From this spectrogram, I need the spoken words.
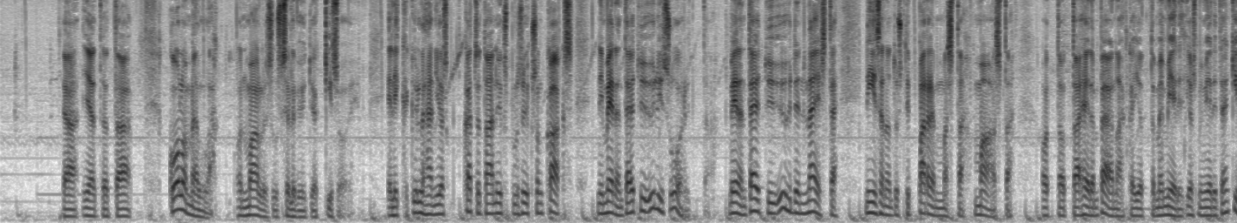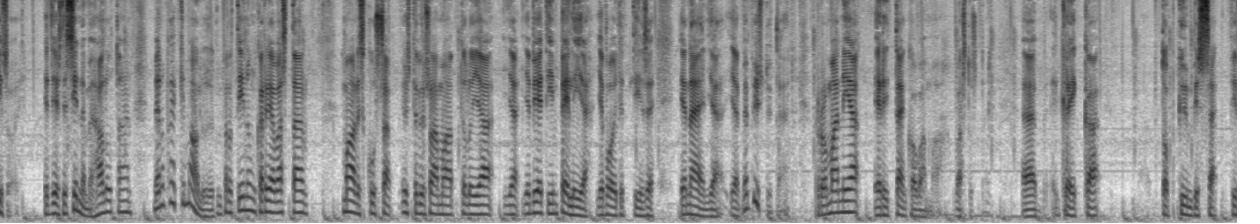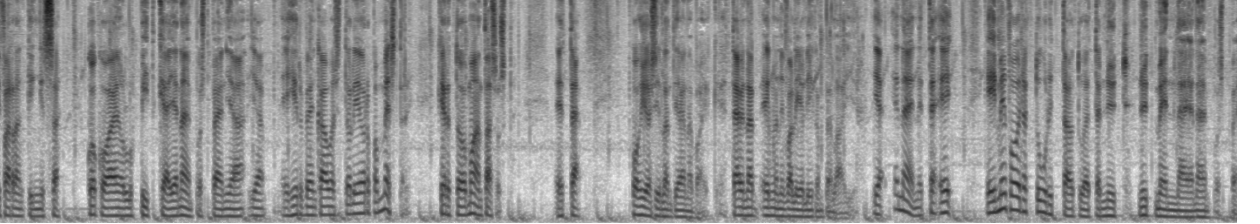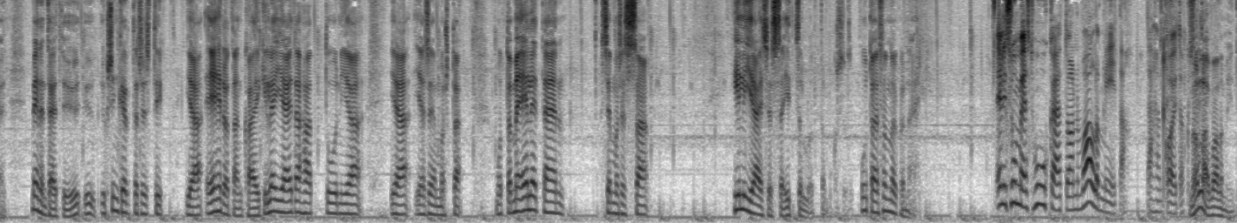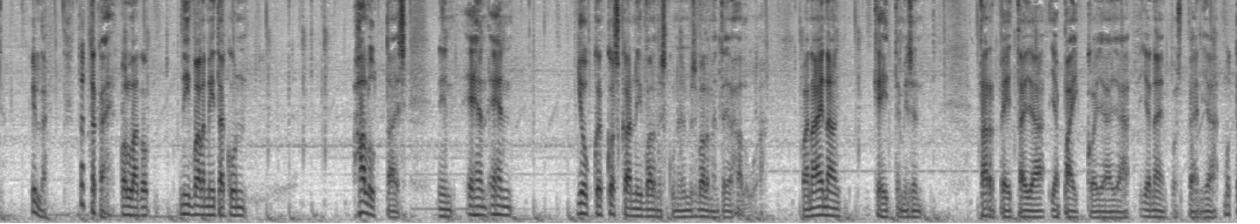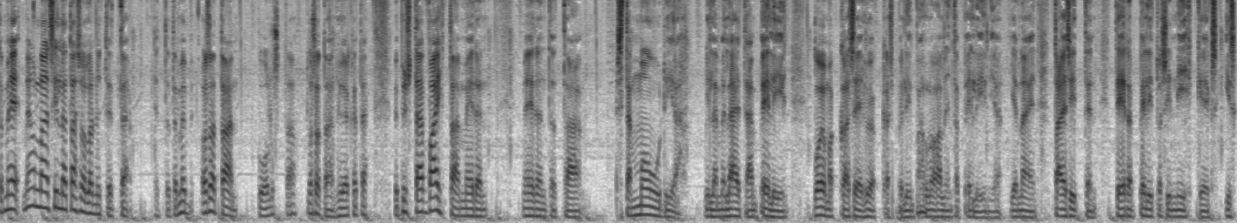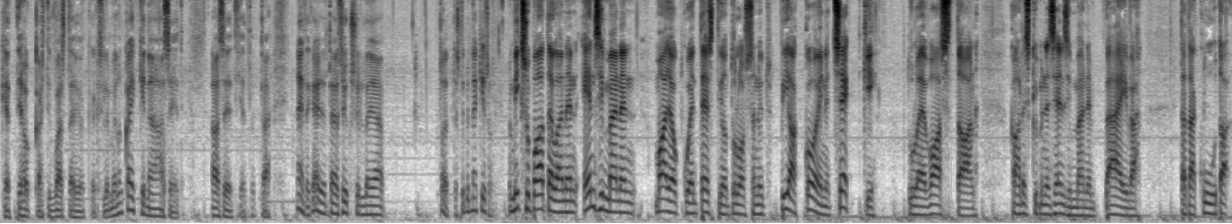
Ja, ja tota, kolmella on mahdollisuus selviytyä kisoihin. Eli kyllähän jos katsotaan 1 plus 1 on 2, niin meidän täytyy ylisuorittaa. Meidän täytyy yhden näistä niin sanotusti paremmasta maasta ottaa, ottaa heidän päänahka, jotta me mietit, jos me mietitään kisoihin. Ja tietysti sinne me halutaan. Meillä on kaikki mahdollisuudet. Me pelattiin Unkaria vastaan maaliskuussa ystävyysraamaattelu ja, ja, ja, vietiin peliä ja voitettiin se ja näin. Ja, ja me pystytään. Romania, erittäin kova maa vastustaja. Kreikka top 10 FIFA-rankingissa koko ajan ollut pitkään ja näin poispäin. Ja, ja ei hirveän kauan sitten oli Euroopan mestari. Kertoo maan tasosta. Että Pohjois-Irlanti aina vaikea. Täynnä Englannin valioliikan pelaajia. Ja, ja näin, että ei, ei me voida tuudittautua, että nyt, nyt mennään ja näin poispäin. Meidän täytyy y- yksinkertaisesti, ja ehdotan kaikille jäitä hattuun ja, ja, ja semmoista, mutta me eletään semmoisessa hiljaisessa itseluottamuksessa. Puhutaan, sanoiko näin? Eli sun mielestä huuhkajat on valmiita tähän koitokseen? Me ollaan valmiita, kyllä. Totta kai. Ollaanko niin valmiita kuin haluttaisiin, niin eihän, eihän joukkue koskaan niin valmis kuin esimerkiksi valmentaja haluaa, vaan aina on kehittämisen tarpeita ja, ja paikkoja ja, ja näin poispäin. Ja, mutta me, me ollaan sillä tasolla nyt, että, että me osataan puolustaa, osataan hyökätä. Me pystytään vaihtamaan meidän, meidän tota, sitä moodia, millä me lähdetään peliin, voimakkaaseen hyökkäyspeliin, pallonhallintapeliin ja, ja näin. Tai sitten tehdä peli tosi nihkeeksi, iskeä tehokkaasti vastahyökkäyksille. Meillä on kaikki nämä aseet, aseet ja tota, näitä käytetään syksyllä ja toivottavasti mennään kisoihin. No, Miksu Paatelainen, ensimmäinen maajoukkueen testi on tulossa nyt piakkoin. Tsekki tulee vastaan 21. päivä tätä kuuta.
